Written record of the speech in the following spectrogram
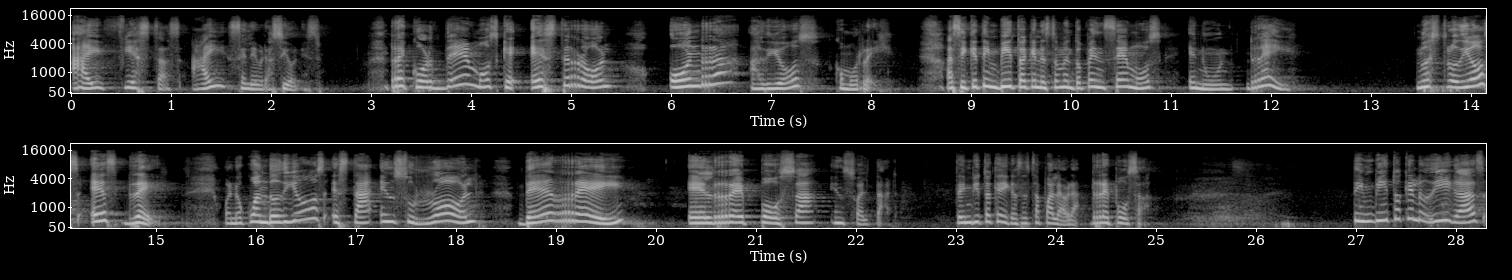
hay fiestas, hay celebraciones. Recordemos que este rol honra a Dios como rey. Así que te invito a que en este momento pensemos en un rey. Nuestro Dios es rey. Bueno, cuando Dios está en su rol de rey, Él reposa en su altar. Te invito a que digas esta palabra, reposa. Te invito a que lo digas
